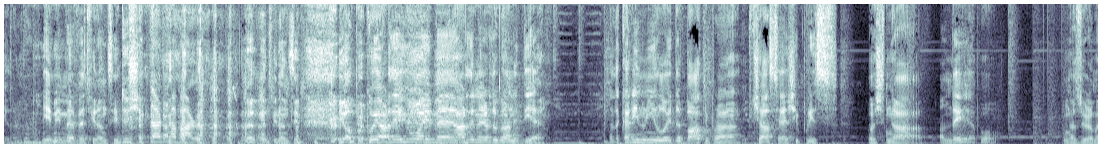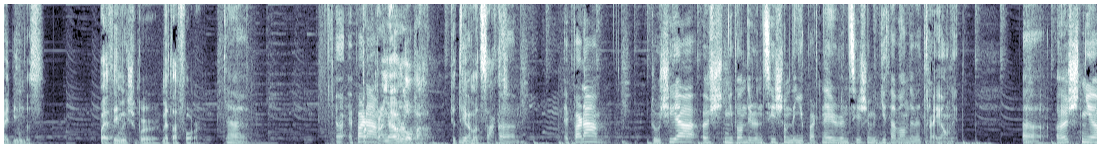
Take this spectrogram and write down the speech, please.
tjetrën. Jemi me vetëfinancim. Dy shqiptarë të pavarur. me vetëfinancim. Jo, përkoi ardhja juaj me ardhjen e Erdoganit dje. Edhe ka lindur një lloj debati pra qasja e Shqipërisë është nga andej apo nga zyra e Majlindës. Pa po e themi kështu për metaforë. Ë. E para pra, pra nga Europa, që të jem, më e saktë. E para Turqia është një vend i rëndësishëm dhe një partner i rëndësishëm i gjitha vendeve të rajonit. është një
